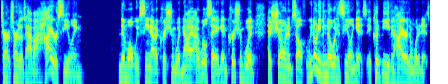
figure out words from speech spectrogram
turns out to have a higher ceiling than what we've seen out of Christian Wood. Now, I, I, will say again, Christian Wood has shown himself. We don't even know what his ceiling is. It could be even higher than what it is.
